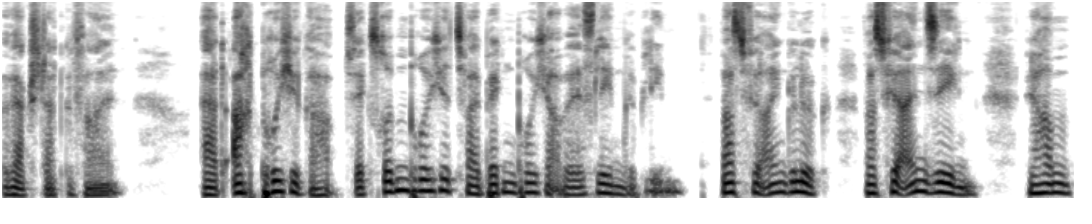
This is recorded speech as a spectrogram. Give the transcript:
Werkstatt gefallen. Er hat acht Brüche gehabt, sechs Rippenbrüche, zwei Beckenbrüche, aber er ist leben geblieben. Was für ein Glück, was für ein Segen. Wir haben,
